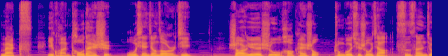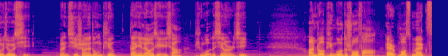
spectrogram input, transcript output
Max，一款头戴式无线降噪耳机，十二月十五号开售，中国区售价四三九九起。本期商业动听带您了解一下苹果的新耳机。按照苹果的说法，AirPods Max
